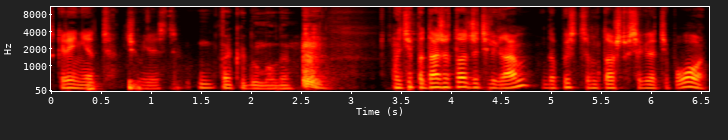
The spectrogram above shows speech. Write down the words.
скорее нет, чем есть. Ну, Так и думал, да. Ну, типа, даже тот же Телеграм, допустим, то, что все говорят, типа, о,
